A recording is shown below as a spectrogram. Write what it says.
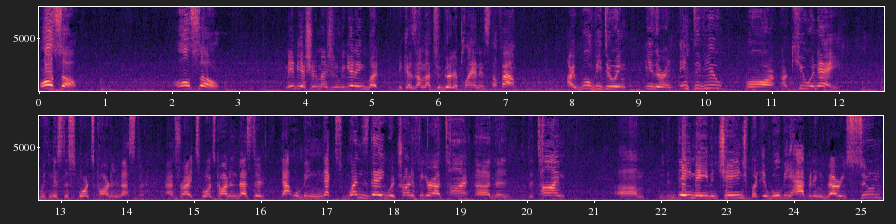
Also, also, maybe I should have mentioned in the beginning, but because I'm not too good at planning stuff out, I will be doing either an interview or a Q&A with Mr. Sports Card Investor. That's right, Sports Card Investor. That will be next Wednesday. We're trying to figure out time, uh, the, the time. Um, the day may even change, but it will be happening very soon.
